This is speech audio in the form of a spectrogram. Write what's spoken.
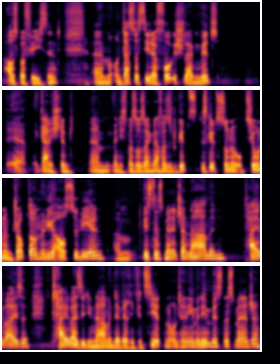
ausbaufähig sind. Ähm, und das, was dir da vorgeschlagen wird, äh, gar nicht stimmt. Ähm, wenn ich es mal so sagen darf. Also du gibst, es gibt so eine Option im Dropdown-Menü auszuwählen, ähm, Business Manager Namen teilweise, teilweise die Namen der verifizierten Unternehmen im Business Manager,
